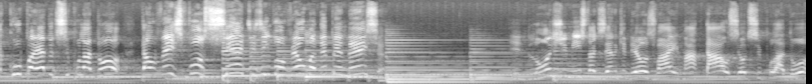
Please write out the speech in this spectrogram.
a culpa é do discipulador. Talvez você desenvolveu uma dependência. E longe de mim está dizendo que Deus vai matar o seu discipulador.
